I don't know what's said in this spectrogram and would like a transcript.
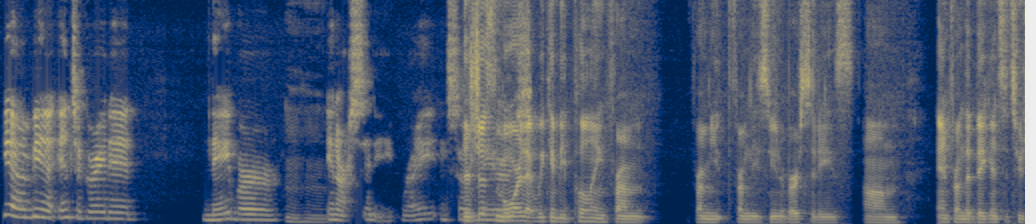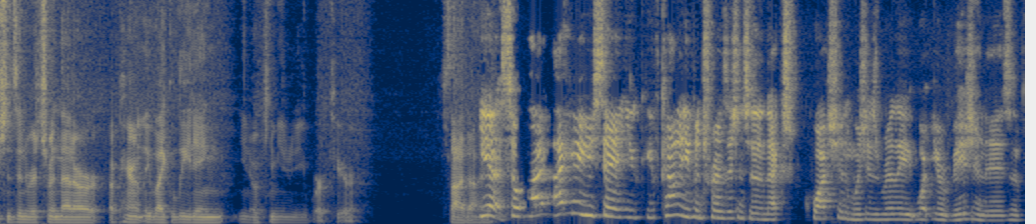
Yeah, and being an integrated neighbor mm-hmm. in our city, right? And so there's just there's... more that we can be pulling from from from these universities um, and from the big institutions in Richmond that are apparently like leading, you know, community work here side eye. Yeah, so I, I hear you saying you, you've kind of even transitioned to the next question, which is really what your vision is of,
